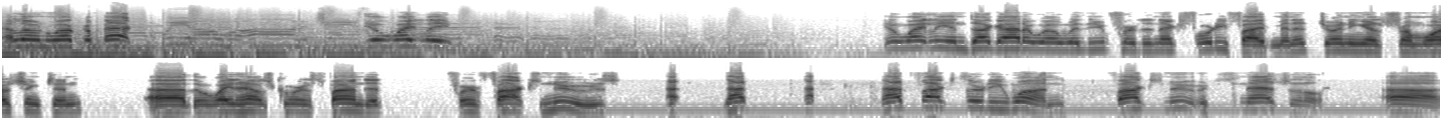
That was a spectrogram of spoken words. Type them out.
Hello and welcome back. Gil Whiteley. Gil Whiteley and Doug Ottawell with you for the next 45 minutes, joining us from Washington, uh, the White House correspondent for Fox News, uh, not, not, not Fox 31, Fox News National, uh,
